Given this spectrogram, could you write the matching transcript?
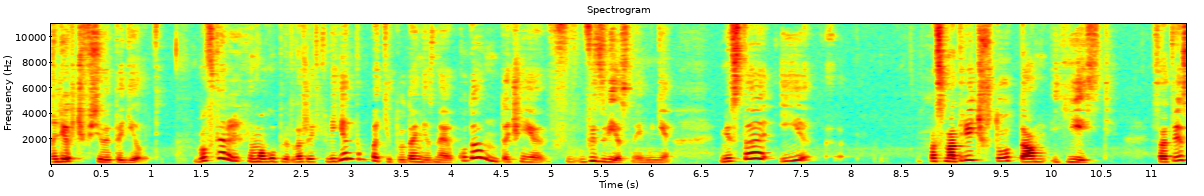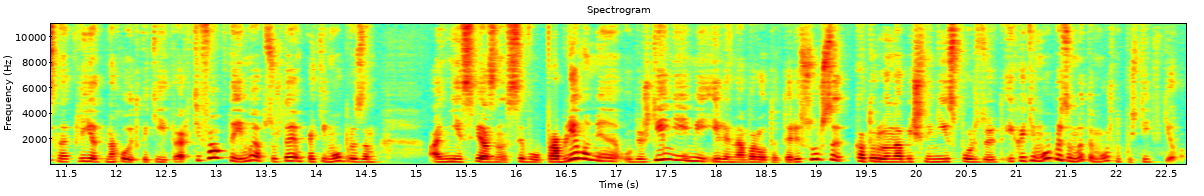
легче все это делать. Во-вторых, я могу предложить клиентам пойти туда, не знаю куда, ну точнее в известные мне места и посмотреть, что там есть. Соответственно, клиент находит какие-то артефакты, и мы обсуждаем, каким образом они связаны с его проблемами, убеждениями или наоборот это ресурсы, которые он обычно не использует, и каким образом это можно пустить в дело.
